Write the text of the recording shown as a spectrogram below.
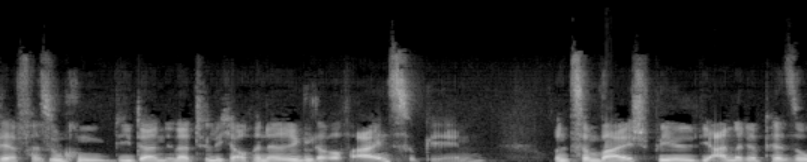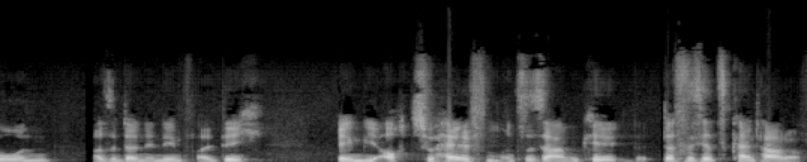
Der versuchen die dann natürlich auch in der Regel darauf einzugehen und zum Beispiel die andere Person, also dann in dem Fall dich, irgendwie auch zu helfen und zu sagen, okay, das ist jetzt kein Tarov.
